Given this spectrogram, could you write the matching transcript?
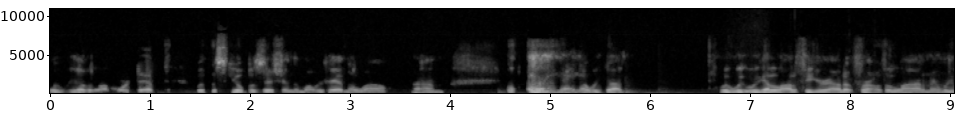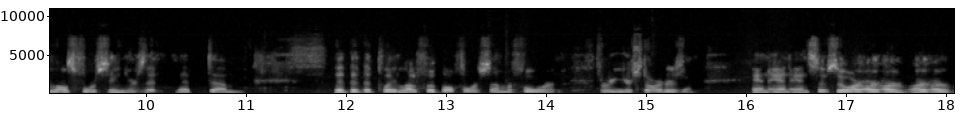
we have a lot more depth with the skill position than what we've had in a while. Um, now, we got we, we, we got a lot to figure out up front with the line. I mean, we lost four seniors that that um, that, that, that played a lot of football for us. Some were four, three year starters, and and and and so so our our our, our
